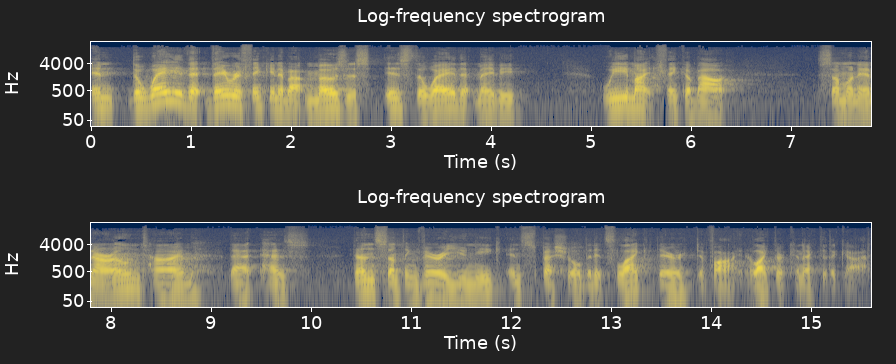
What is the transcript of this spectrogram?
And the way that they were thinking about Moses is the way that maybe we might think about someone in our own time that has done something very unique and special that it's like they're divine or like they're connected to God.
